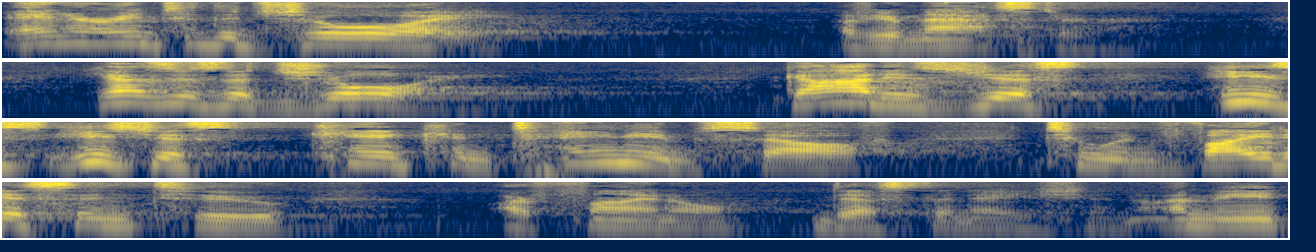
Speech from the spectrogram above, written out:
Enter into the joy of your master. Guys, there's a joy. God is just, he's, he's just can't contain himself to invite us into our final destination. I mean,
